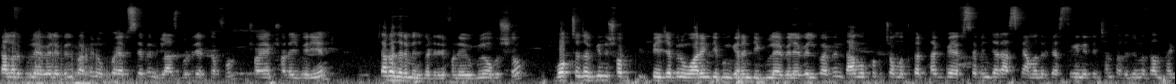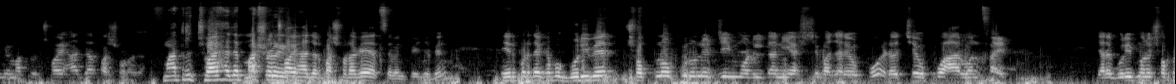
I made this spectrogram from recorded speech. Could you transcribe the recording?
কালারগুলো অ্যাভেলেবেল পাবেন। ওপো এফ সেভেন গ্লাস বডির একটা ফোন ছয় একশো আঠাশ ভেরিয়েন্ট চার হাজার এমএচ ব্যাটারি ফোন এগুলো অবশ্য। বক্স চার্জার কিন্তু সব পেয়ে যাবেন ওয়ারেন্টি এবং গ্যারান্টি গুলো অ্যাভেলেবেল পাবেন। দামও খুব চমৎকার থাকবে এফ সেভেন যারা আজকে আমাদের কাছ থেকে নিতে চান তাদের জন্য দাম থাকবে মাত্র ছয় হাজার পাঁচশো টাকা। মাত্র ছয় হাজার পাঁচশো ছয় হাজার পাঁচশো টাকায় এফ সেভেন পেয়ে যাবেন। এরপরে দেখাবো গরিবের স্বপ্ন পূরণের যে মডেলটা নিয়ে আসছে বাজারে ওপো এটা হচ্ছে ওপো আর ওয়ান ফাইভ যারা গরিব মানুষ স্বপ্ন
